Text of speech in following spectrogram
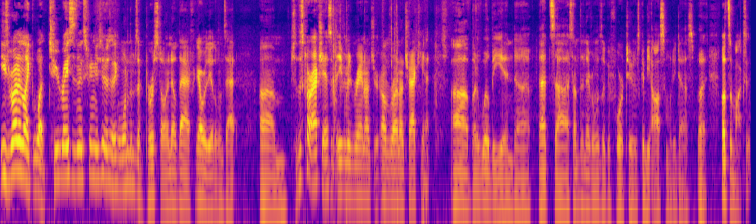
he's running like what two races in the Xfinity Series. I think one of them's at Bristol. I know that. I forgot where the other one's at. Um, so this car actually hasn't even been ran on um, run on track yet, uh, but it will be, and uh, that's uh, something everyone's looking forward to. And it's gonna be awesome when he does. But let's unbox it.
